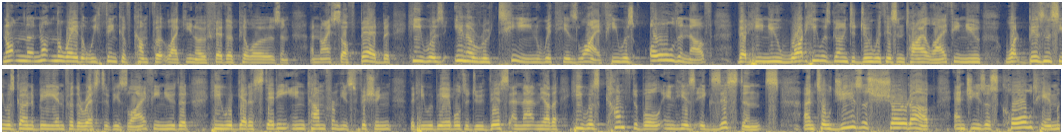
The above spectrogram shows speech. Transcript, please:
Not in the, not in the way that we think of comfort, like, you know, feather pillows and a nice soft bed, but he was in a routine with his life. He was old enough that he knew what he was going to do with his entire life. He knew what business he was going to be in for the rest of his life. He knew that he would get a steady income from his fishing, that he would be able to do this and that and the other. He was comfortable in his existence until Jesus showed up and Jesus called him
